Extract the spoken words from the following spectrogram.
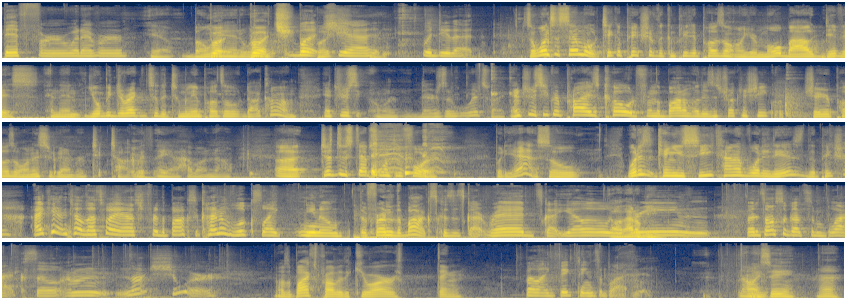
Biff or whatever. Yeah, bonehead. or But, whatever. Butch. Butch, Butch? yeah, would do that. So once assembled, take a picture of the completed puzzle on your mobile device, and then you'll be directed to the 2millionpuzzle.com. Enter your, se- oh, there's a website. Enter your secret prize code from the bottom of this instruction sheet. Share your puzzle on Instagram or TikTok with, yeah, how about now? Uh, just do steps one through four. But yeah, so what is it? Can you see kind of what it is, the picture? I can't tell. That's why I asked for the box. It kind of looks like you know the front of the box because it's got red, it's got yellow, Oh, and that'll be- green, and but it's also got some black. So I'm not sure. Well, the black's probably the QR thing. But like big things are black. Oh, I Mm. see. Yeah.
